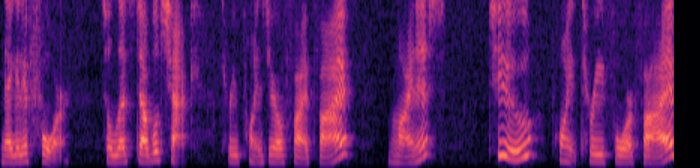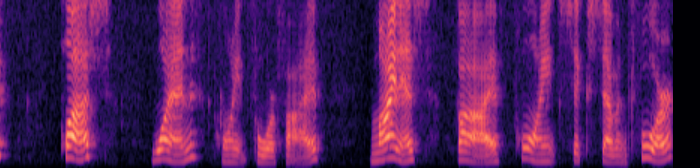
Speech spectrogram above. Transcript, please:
negative 4. So let's double check. 3.055 minus 2.345 plus 1.45 minus 5.674.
